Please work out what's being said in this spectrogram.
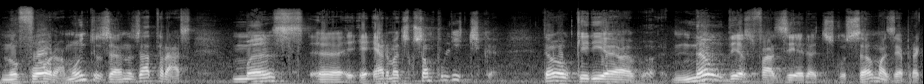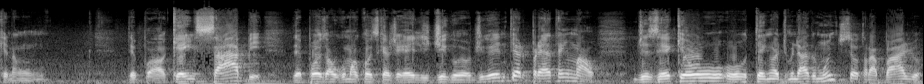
no fórum, há muitos anos atrás, mas eh, era uma discussão política. Então eu queria não desfazer a discussão, mas é para que não depois, quem sabe, depois alguma coisa que ele diga, eu digo, interpretem mal. Dizer que eu, eu tenho admirado muito o seu trabalho.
